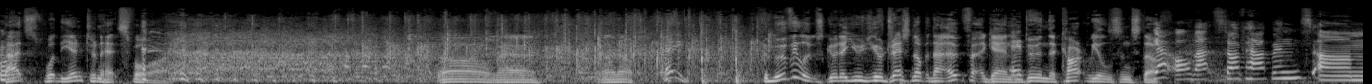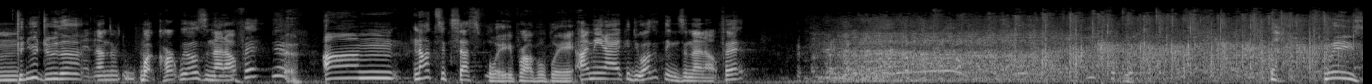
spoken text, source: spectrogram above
That's what the internet's for. Oh man, I know. Hey, the movie looks good. Are you you're dressing up in that outfit again and doing the cartwheels and stuff? Yeah, all that stuff happens. Um, Can you do that? and what cartwheels in that outfit? Yeah. Um, not successfully, probably. I mean, I could do other things in that outfit. Please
